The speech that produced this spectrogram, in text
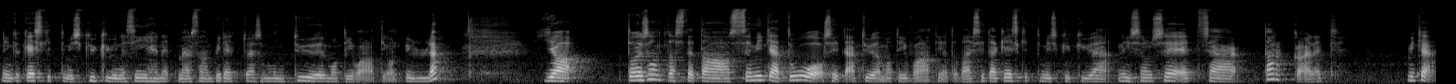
niin keskittymiskykyyn ja siihen, että mä saan pidettyä sen mun työmotivaation yllä. Ja toisaalta sitten taas se, mikä tuo sitä työmotivaatiota tai sitä keskittymiskykyä, niin se on se, että sä tarkkailet, mikä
